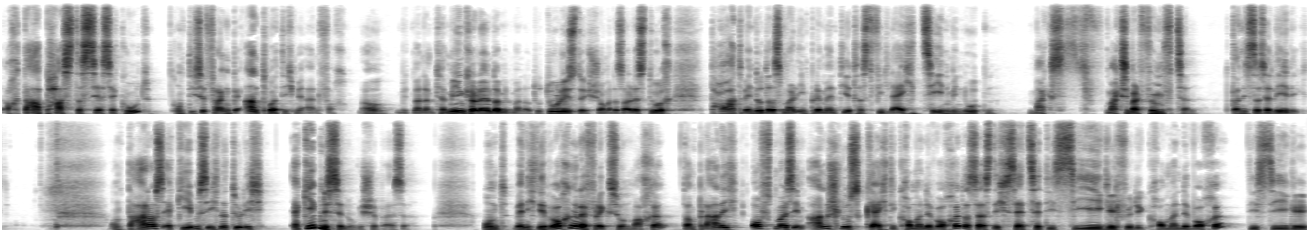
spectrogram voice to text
auch da passt das sehr, sehr gut. Und diese Fragen beantworte ich mir einfach. Ja, mit meinem Terminkalender, mit meiner To-Do-Liste. Ich schaue mir das alles durch. Dauert, wenn du das mal implementiert hast, vielleicht zehn Minuten. Max, maximal 15. Dann ist das erledigt. Und daraus ergeben sich natürlich Ergebnisse logischerweise. Und wenn ich die Wochenreflexion mache, dann plane ich oftmals im Anschluss gleich die kommende Woche. Das heißt, ich setze die Segel für die kommende Woche, die Segel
